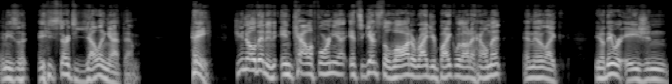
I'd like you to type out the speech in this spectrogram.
And he's uh, he starts yelling at them. Hey, do you know that in, in California it's against the law to ride your bike without a helmet? And they're like, you know, they were Asian,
